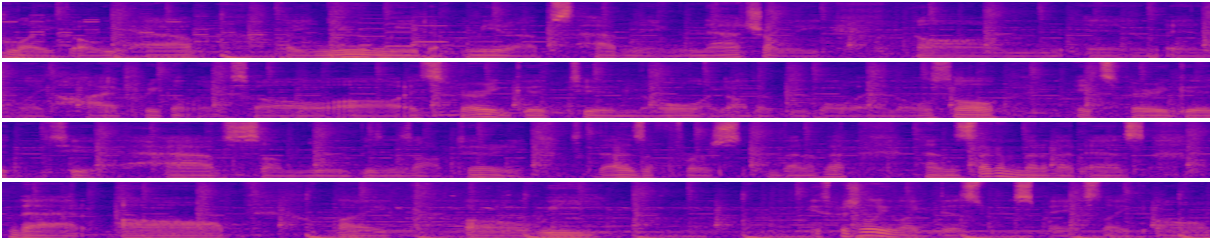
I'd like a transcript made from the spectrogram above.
like uh, we have like new meet meetups happening naturally um in like high frequently. So uh, it's very good to know like other people, and also it's very good to have some new business opportunity. So that is the first benefit, and the second benefit is that uh, like uh, we especially like this space like um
